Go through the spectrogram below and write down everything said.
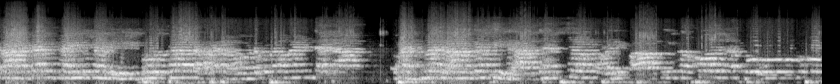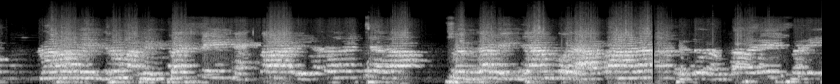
काटकैलरीभूतरणोडप्रमण्डला पद्मरागशिरादर्श परिपापिकपोलभूः नवविद्रुमविद्वष्टे नक्तारिरदनञ्चर शुद्ध विद्यां पुराकार चतुरङ्गवरेश्वरी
